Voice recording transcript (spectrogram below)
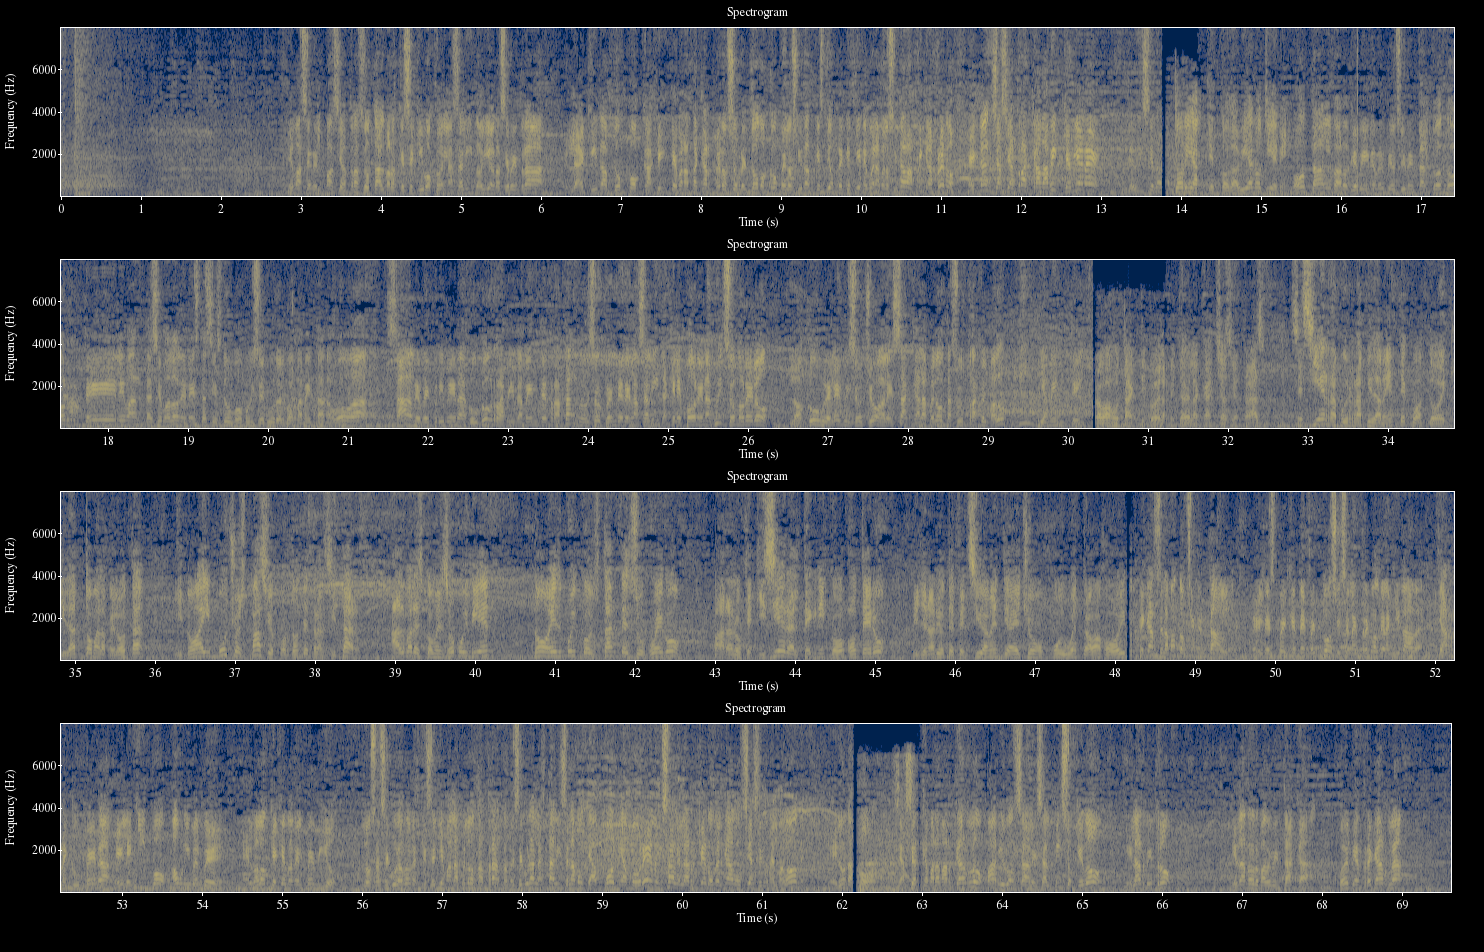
Le va a hacer el pase atrás Otálvaro que se equivocó en la salida y ahora se vendrá la equidad con poca gente para atacar, pero sobre todo con velocidad, que este hombre que tiene buena velocidad, aplica el freno, engancha hacia atrás, David que viene y le dice la... victoria que todavía no tiene. Otálvaro que viene desde Occidental con Norte. Levanta ese balón. En esta sí estuvo muy seguro el guardameta Novoa. Sale de primera, jugó rápidamente tratando de sorprender en la salida que le ponen a Wilson Morelo. Lo cubre Lewis Ochoa, le saca la pelota, sustrajo el balón limpiamente. Trabajo táctico de la mitad de la cancha hacia atrás. Se cierra muy rápidamente cuando Equidad toma la pelota y no hay mucho espacio por donde transitar. Álvarez comenzó muy bien, no es muy constante en su juego para lo que quisiera el técnico Otero. Millonarios defensivamente ha hecho un muy buen trabajo hoy. Pegarse la banda occidental. El despeje defectuoso y se la entregó de la equidad. Ya recupera el equipo a un nivel B. El balón que queda en el medio. Los aseguradores que se llevan la pelota tratan de asegurarla. Stalin se la botea, pone a Moreno y sale el arquero delgado. Se hace con el balón. En una se acerca para marcarlo. Mario González al piso quedó. El árbitro queda norma de ventaja. Vuelve a entregarla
